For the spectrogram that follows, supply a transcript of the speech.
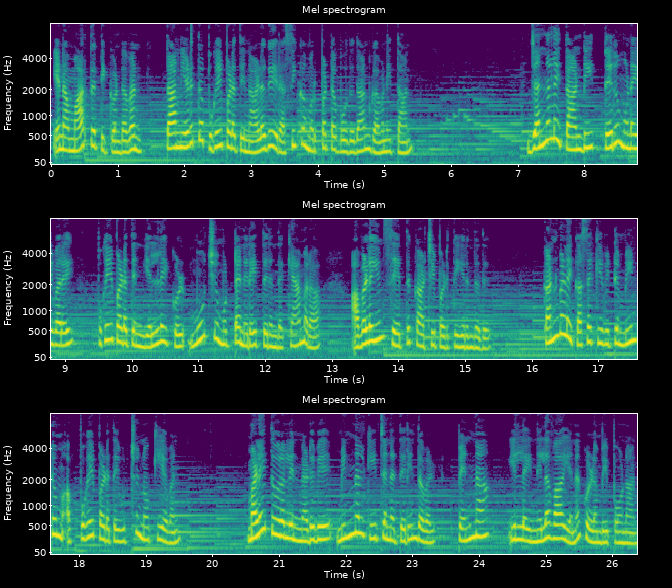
என மார்த்தட்டி கொண்டவன் தான் எடுத்த புகைப்படத்தின் அழகை ரசிக்க முற்பட்ட போதுதான் கவனித்தான். ஜன்னலை தாண்டி தெருமுனை வரை புகைப்படத்தின் எல்லைக்குள் மூச்சு முட்ட நிறைத்திருந்த கேமரா அவளையும் சேர்த்து காட்சிப்படுத்தி இருந்தது கண்களை கசக்கிவிட்டு மீண்டும் அப்புகைப்படத்தை உற்று நோக்கியவன் மலைத்தூரலின் நடுவே மின்னல் கீச்சென தெரிந்தவள் பெண்ணா இல்லை நிலவா என குழம்பி போனான்.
